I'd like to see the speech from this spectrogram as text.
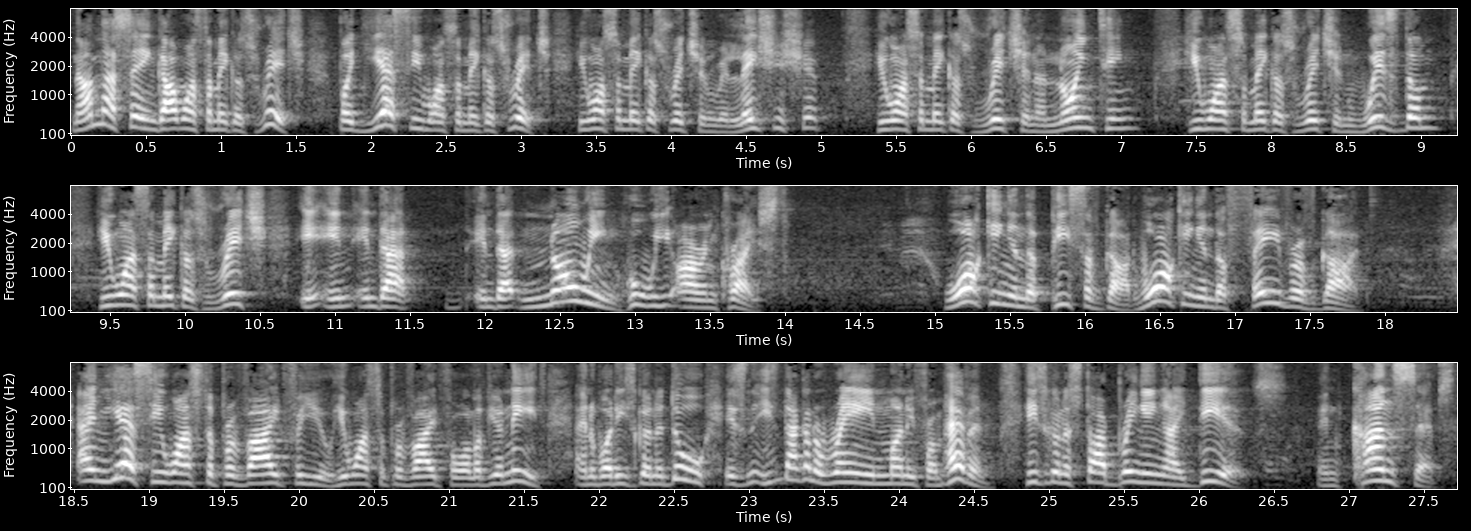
Now, I'm not saying God wants to make us rich, but yes, He wants to make us rich. He wants to make us rich in relationship. He wants to make us rich in anointing. He wants to make us rich in wisdom. He wants to make us rich in, in, in that, in that knowing who we are in Christ. Amen. Walking in the peace of God, walking in the favor of God. And yes, He wants to provide for you. He wants to provide for all of your needs. And what He's going to do is He's not going to rain money from heaven. He's going to start bringing ideas and concepts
